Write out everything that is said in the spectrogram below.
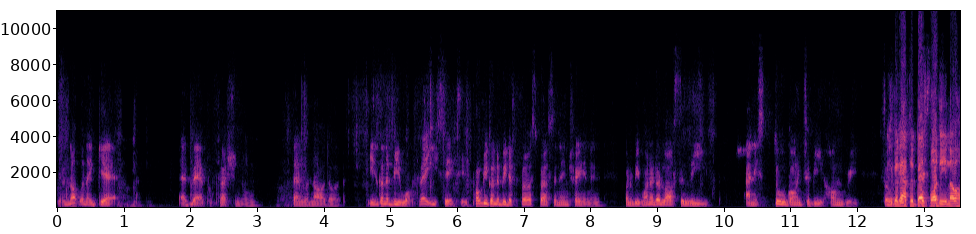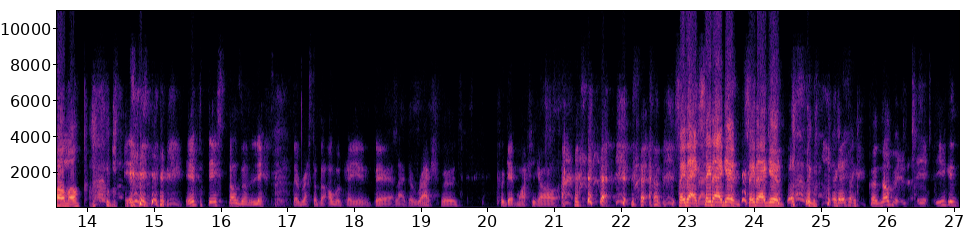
you're not going to get a better professional than Ronaldo. He's going to be what 36. He's probably going to be the first person in training. Going to be one of the last to leave, and he's still going to be hungry. So He's gonna have the best body, no homo. if this doesn't lift the rest of the other players there, like the Rashford, forget Martial. say that, say that again, say that again. Because nothing, you can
